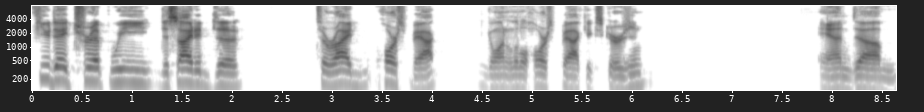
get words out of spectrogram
few day trip, we decided to, to ride horseback, go on a little horseback excursion. And um,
